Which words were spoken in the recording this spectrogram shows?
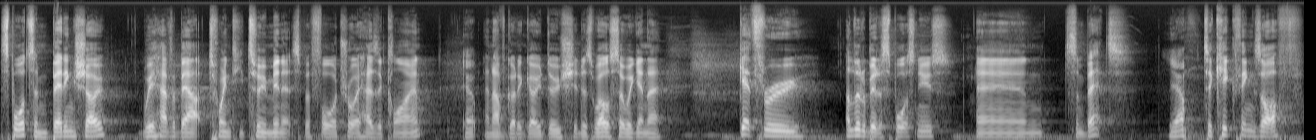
sports and betting show. We have about 22 minutes before Troy has a client. Yep. And I've got to go do shit as well. So we're going to get through a little bit of sports news and some bets. Yeah. To kick things off,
